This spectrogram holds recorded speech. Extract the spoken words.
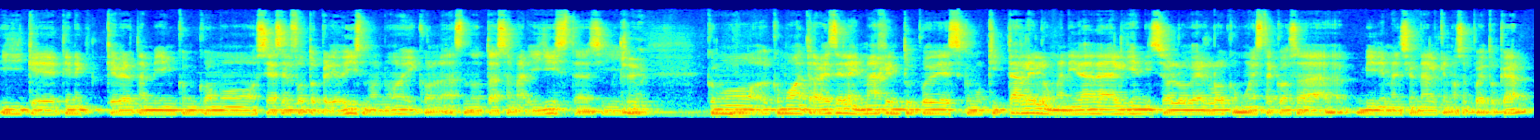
y, que tiene que ver también con cómo se hace el fotoperiodismo, ¿no? Y con las notas amarillistas y como, como a través de la imagen tú puedes como quitarle la humanidad a alguien y solo verlo como esta cosa bidimensional que no se puede tocar.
